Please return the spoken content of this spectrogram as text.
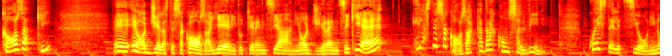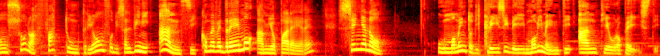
Cosa? Chi? E, e oggi è la stessa cosa, ieri tutti renziani, oggi Renzi chi è? E la stessa cosa accadrà con Salvini. Queste elezioni non sono affatto un trionfo di Salvini, anzi, come vedremo, a mio parere, segnano un momento di crisi dei movimenti anti-europeisti.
